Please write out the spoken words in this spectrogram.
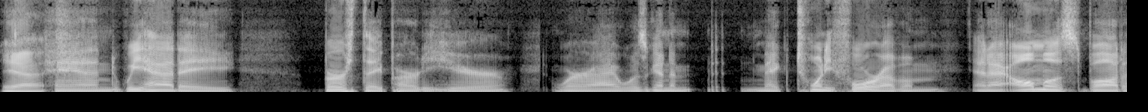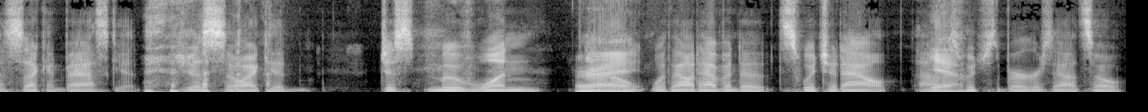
Yeah, and we had a birthday party here where I was going to make 24 of them and I almost bought a second basket just so I could just move one you know, Right. without having to switch it out, uh, Yeah. switch the burgers out. So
